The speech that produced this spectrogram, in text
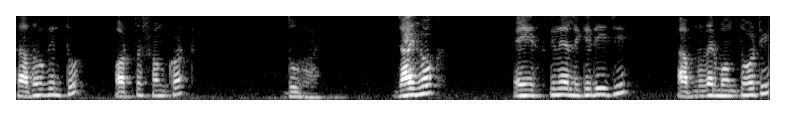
তাতেও কিন্তু অর্থ সংকট দূর হয়। যাই হোক, এই স্ক্রিনে লিখে দিয়েছি আপনাদের মন্ত্রটি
